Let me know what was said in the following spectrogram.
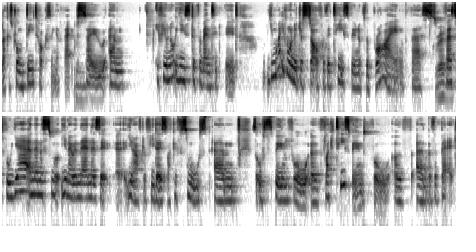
like a strong detoxing effect. Mm. So um, if you're not used to fermented food, you might even want to just start off with a teaspoon of the brine first. Really? First of all, yeah, and then a small, you know, and then as it, uh, you know, after a few days, like a small um, sort of spoonful of, like a teaspoonful of um, of the veg.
